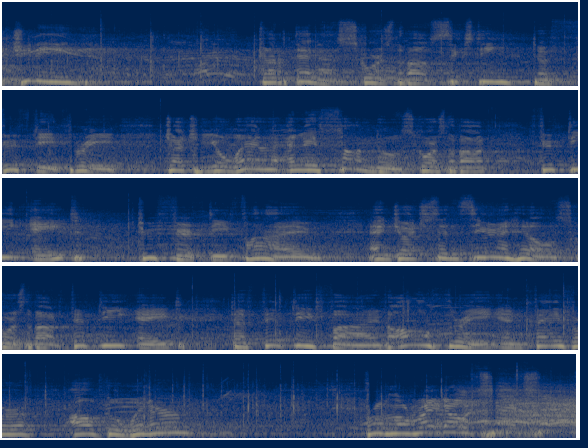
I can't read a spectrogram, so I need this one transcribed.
Chichini Cardenas scores the bout 60 to 53. Judge Joel Elizondo scores the bout 58 to 55. And Judge Sincere Hill scores the bout 58 to 55. All three in favor of the winner from Laredo, Texas.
